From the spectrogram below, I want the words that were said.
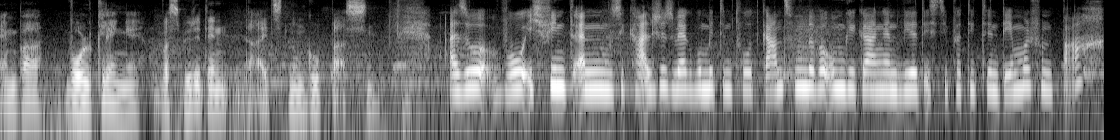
ein paar Wohlklänge. Was würde denn da jetzt nun gut passen? Also, wo ich finde, ein musikalisches Werk, wo mit dem Tod ganz wunderbar umgegangen wird, ist die Partite in D-Moll von Bach.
